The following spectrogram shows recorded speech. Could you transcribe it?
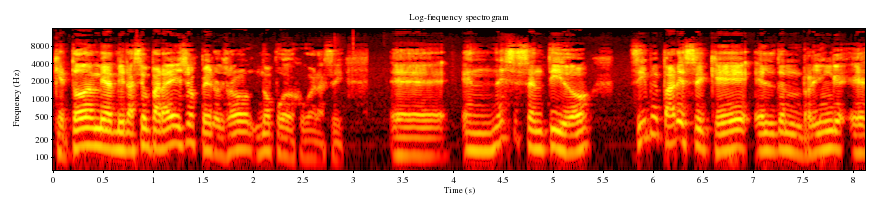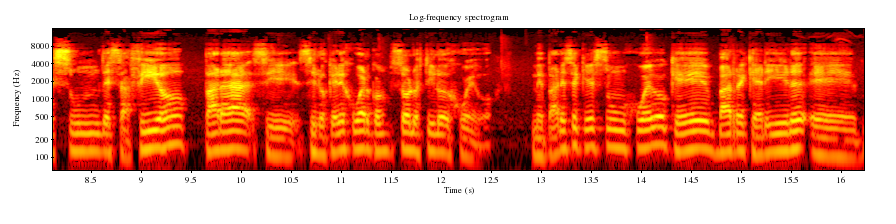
que toda mi admiración para ellos, pero yo no puedo jugar así. Eh, en ese sentido, sí me parece que Elden Ring es un desafío para si, si lo querés jugar con un solo estilo de juego. Me parece que es un juego que va a requerir eh,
